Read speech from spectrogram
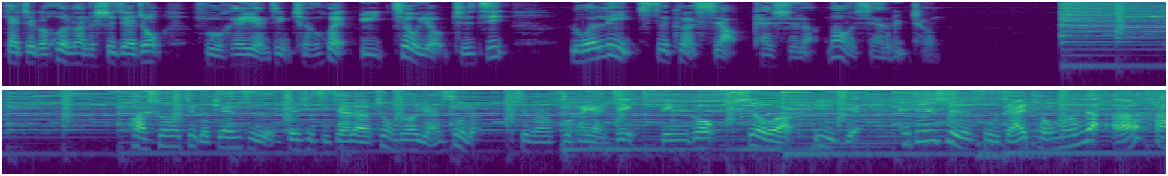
在这个混乱的世界中，腹黑眼镜陈慧与旧友直击萝莉刺客小开始了冒险旅程。话说这个片子真是集结了众多元素呢，什么腹黑眼镜、丁公、兽耳、御姐，可真是腐宅同盟的啊哈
